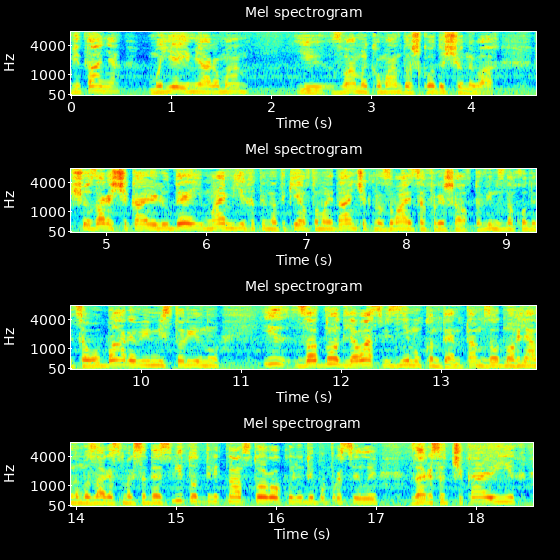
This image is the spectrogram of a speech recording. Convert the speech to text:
вітання. Моє ім'я Роман. І з вами команда Шкода що не ваг. Що зараз чекаю людей, маємо їхати на такий автомайданчик, називається Фреш Авто. Він знаходиться в Обарові, місто Рівно. І заодно для вас відзніму контент. Там заодно глянемо зараз Mercedes Vito 19-го року. Люди попросили. Зараз чекаю їх,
